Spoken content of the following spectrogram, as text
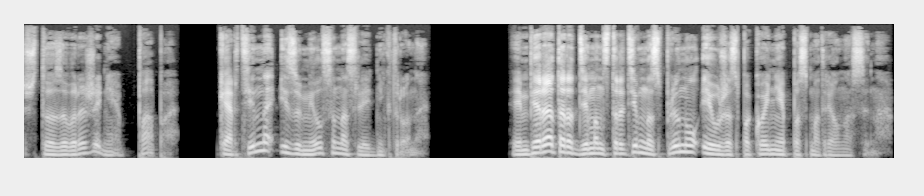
«Что за выражение, папа?» Картинно изумился наследник трона. Император демонстративно сплюнул и уже спокойнее посмотрел на сына.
